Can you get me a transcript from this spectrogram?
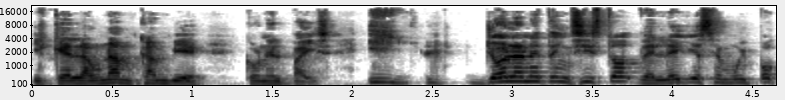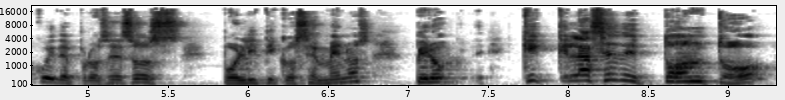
y que la UNAM cambie con el país. Y yo la neta insisto, de leyes sé muy poco y de procesos políticos sé menos, pero ¿qué clase de tonto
